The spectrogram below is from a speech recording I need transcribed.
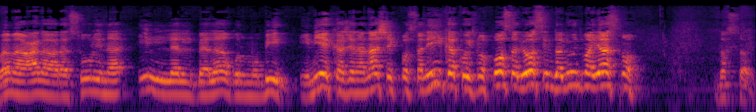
Vama ala rasulina illa al-balagul mubin. I nije kaže na našeg poslanika koji smo poslali osim da ljudima jasno dostavi.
